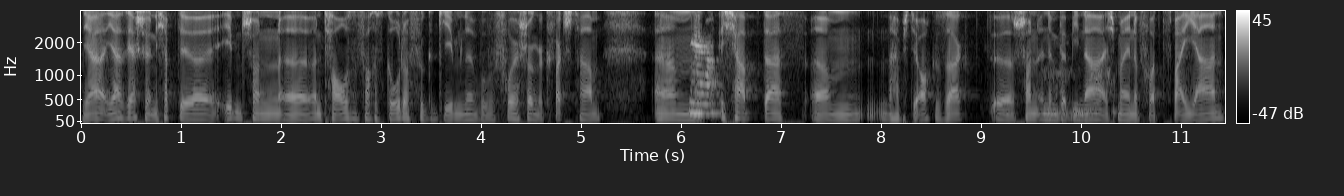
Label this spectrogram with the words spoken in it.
ja, ja, sehr schön. Ich habe dir eben schon äh, ein tausendfaches Go dafür gegeben, ne, wo wir vorher schon gequatscht haben. Ähm, ja. Ich habe das, ähm, habe ich dir auch gesagt, äh, schon in einem Webinar, ich meine vor zwei Jahren,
